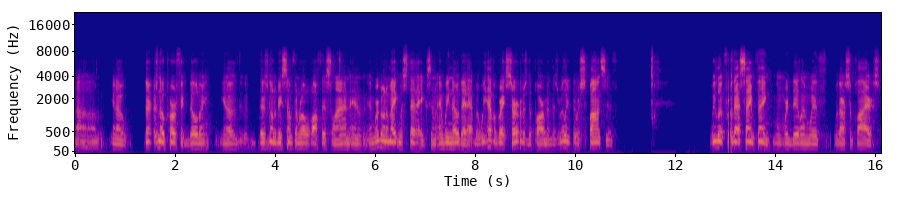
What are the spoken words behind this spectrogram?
Um, you know, there's no perfect building. You know, there's going to be something roll off this line, and, and we're going to make mistakes, and, and we know that. But we have a great service department that's really responsive. We look for that same thing when we're dealing with with our suppliers.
